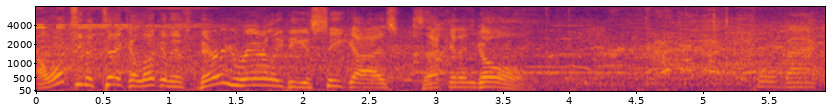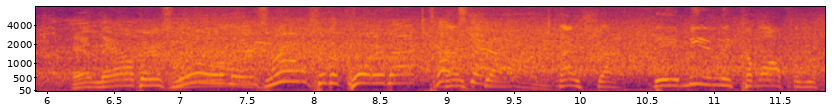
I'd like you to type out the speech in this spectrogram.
I want you to take a look at this. Very rarely do you see guys second and goal. Fullback. And now there's room. There's room for the quarterback. Nice shot. Nice shot. They immediately come off of this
